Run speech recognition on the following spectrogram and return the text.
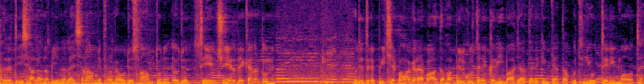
हज़रत ईसा नबी सलाम ने फरमाया, वो जो सांप तूने, वो जो शेर देखा ना तूने, मुझे तेरे पीछे भाग रहा है बाद दफ़ा बिल्कुल तेरे करीब आ जाता है, लेकिन कहता, कुछ नहीं वो तेरी मौत है,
